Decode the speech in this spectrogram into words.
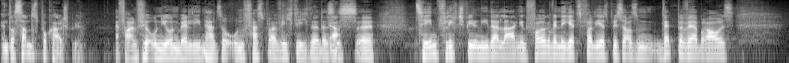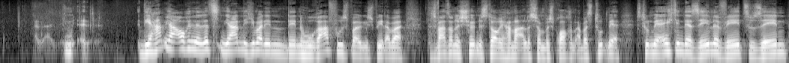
Interessantes Pokalspiel. Vor allem für Union Berlin halt so unfassbar wichtig. Ne? Das Ja. ist äh, zehn Pflichtspielniederlagen in Folge. Wenn du jetzt verlierst, bist du aus dem Wettbewerb raus. Die haben ja auch in den letzten Jahren nicht immer den, den Hurra-Fußball gespielt, aber das war so eine schöne Story, haben wir alles schon besprochen. Aber es tut mir, es tut mir echt in der Seele weh zu sehen,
